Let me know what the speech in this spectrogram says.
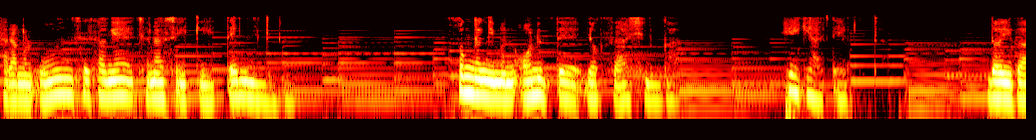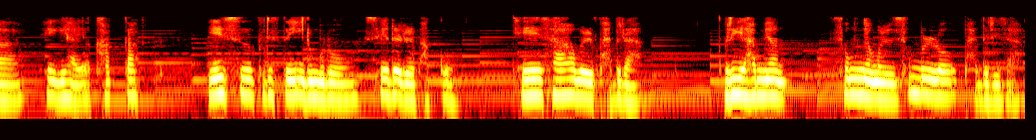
사랑을 온 세상에 전할 수 있기 때문입니다. 성령님은 어느 때 역사하시는가? 회개할 때입니다. 너희가 회개하여 각각 예수 그리스도의 이름으로 세례를 받고 제 사함을 받으라. 그리하면 성령을 선물로 받으리라.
